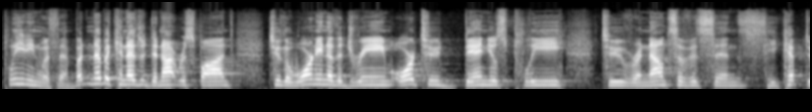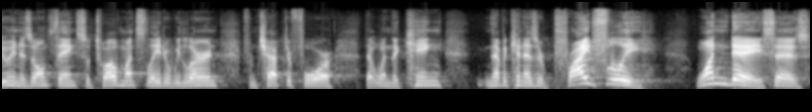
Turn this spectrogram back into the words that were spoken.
pleading with them. But Nebuchadnezzar did not respond to the warning of the dream or to Daniel's plea to renounce of his sins. He kept doing his own thing. So 12 months later, we learn from chapter 4 that when the king Nebuchadnezzar pridefully one day says,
